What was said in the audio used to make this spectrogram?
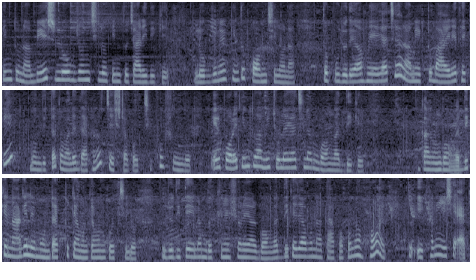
কিন্তু না। বেশ লোকজন ছিল কিন্তু চারিদিকে। লোকজনের কিন্তু কম ছিল না। তো পুজো দেওয়া হয়ে গেছে আর আমি একটু বাইরে থেকে মন্দিরটা তোমাদের দেখানোর চেষ্টা করছি। খুব সুন্দর। এরপরে কিন্তু আমি চলে গেছিলাম গঙ্গার দিকে। কারণ গঙ্গার দিকে না গেলে মনটা একটু কেমন কেমন করছিল। পুজো দিতে এলাম দক্ষিণেশ্বরে আর গঙ্গার দিকে যাব না, তা কখনো হয়? তো এখানে এসে এত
